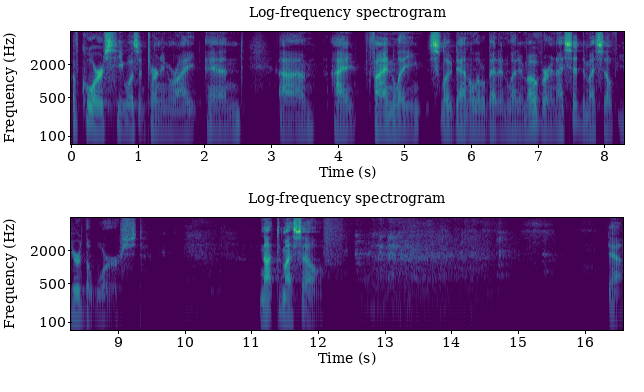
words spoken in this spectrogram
of course, he wasn't turning right. And um, I finally slowed down a little bit and let him over. And I said to myself, You're the worst. Not to myself. yeah.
